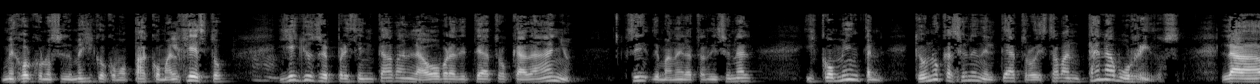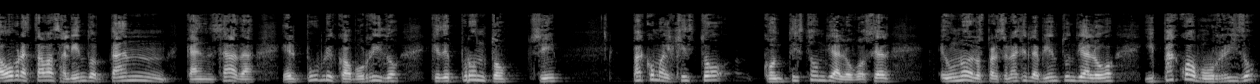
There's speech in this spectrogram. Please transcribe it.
mejor conocido en México como Paco Malgesto, y ellos representaban la obra de teatro cada año. sí, de manera tradicional. Y comentan que una ocasión en el teatro estaban tan aburridos, la obra estaba saliendo tan cansada, el público aburrido, que de pronto, sí, Paco Malgesto contesta un diálogo, o sea, uno de los personajes le avienta un diálogo y Paco aburrido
